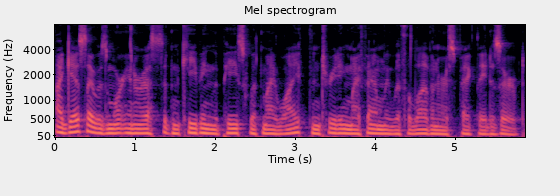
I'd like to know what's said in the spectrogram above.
I guess I was more interested in keeping the peace with my wife than treating my family with the love and respect they deserved.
